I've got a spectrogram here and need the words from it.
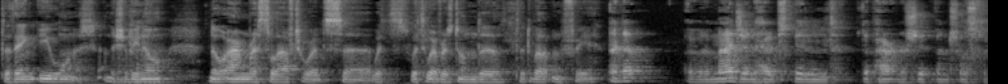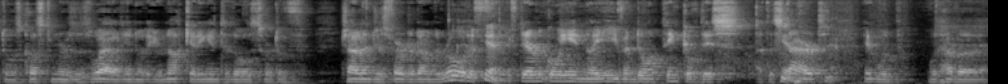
the thing, you own it, and there should okay. be no no arm wrestle afterwards uh, with with whoever's done the, the development for you. And that I would imagine helps build the partnership and trust with those customers as well. You know that you're not getting into those sort of challenges further down the road. If yeah. if they're going in naive and don't think of this at the start, yeah. Yeah. it would would have a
